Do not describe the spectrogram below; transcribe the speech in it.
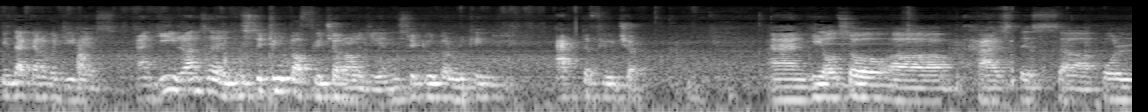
He's that kind of a genius. And he runs an institute of futurology, an institute of looking at the future. And he also uh, has this uh, whole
